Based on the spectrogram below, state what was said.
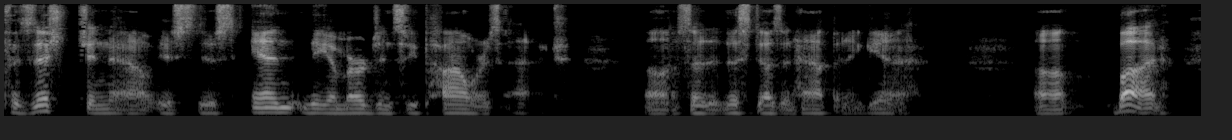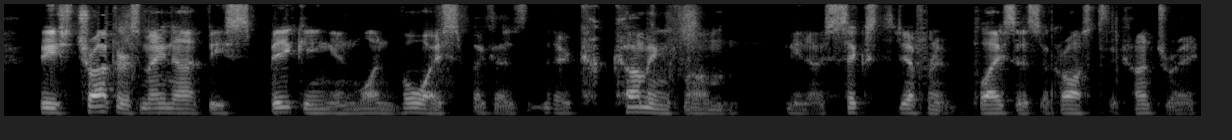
position now is just end the Emergency Powers Act uh, so that this doesn't happen again. Uh, but these truckers may not be speaking in one voice because they're coming from you know six different places across the country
